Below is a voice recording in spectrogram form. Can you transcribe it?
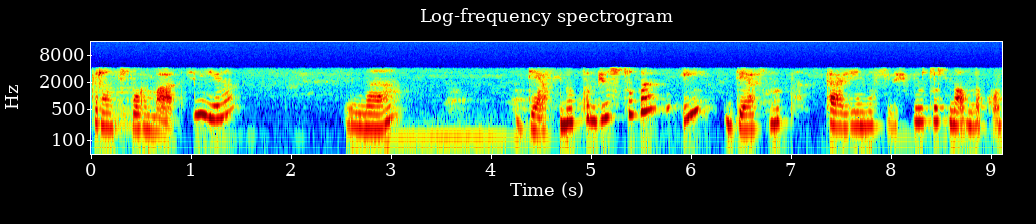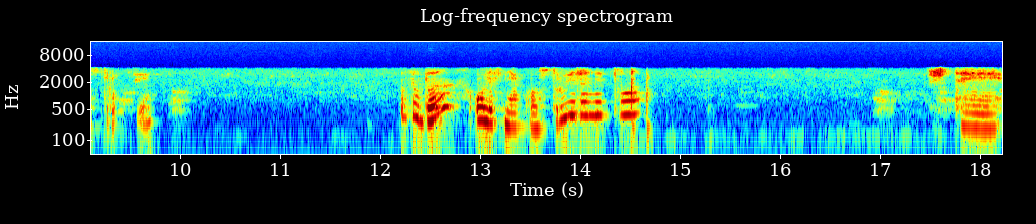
трансформация на дясната бюстова и дясната талийна свивки от основна конструкция. За да улесня конструирането, ще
